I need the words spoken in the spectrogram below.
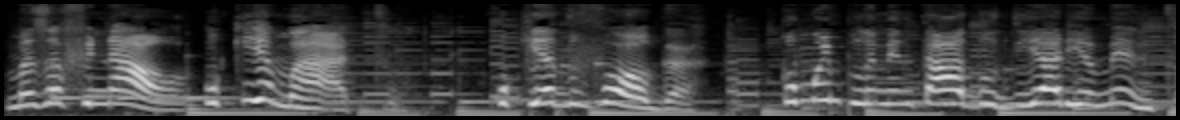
Mas afinal, o que é mato? O que advoga? Como é implementado diariamente?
